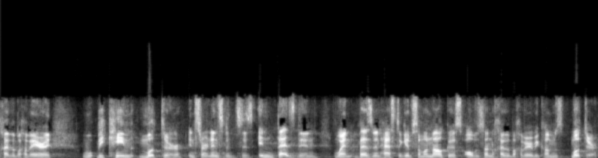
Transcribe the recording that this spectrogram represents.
chayva became mutter in certain instances. In bezdin, when bezdin has to give someone malchus, all of a sudden chayva b'chavere becomes mutter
